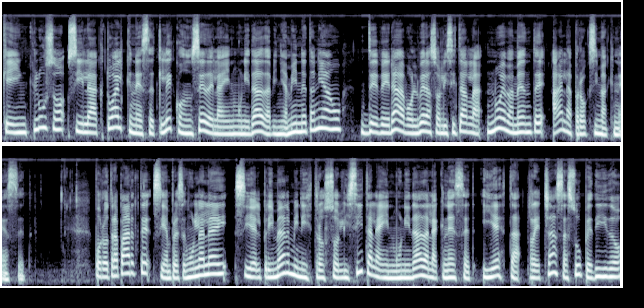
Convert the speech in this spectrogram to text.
que incluso si la actual Knesset le concede la inmunidad a Benjamin Netanyahu, deberá volver a solicitarla nuevamente a la próxima Knesset. Por otra parte, siempre según la ley, si el primer ministro solicita la inmunidad a la Knesset y ésta rechaza su pedido,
